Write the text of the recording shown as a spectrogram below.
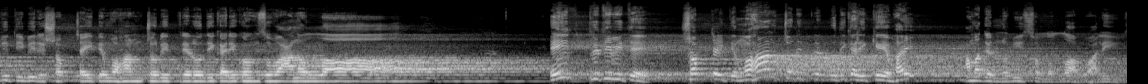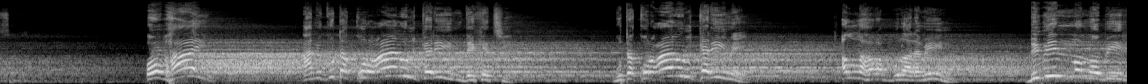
পৃথিবীর সবচাইতে মহান চরিত্রের অধিকারী কনসুবান এই পৃথিবীতে সবচাইতে মহান চরিত্রের অধিকারী কে ভাই? আমাদের নবী সাল্লাহ আলী ও ভাই, আমি গোটা কোরআনুল করিম দেখেছি। গোটা কোরআনুল করিমে আল্লাহ রাব্বুল আলমিন বিভিন্ন নবীর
